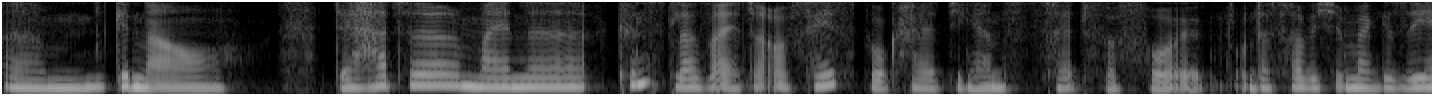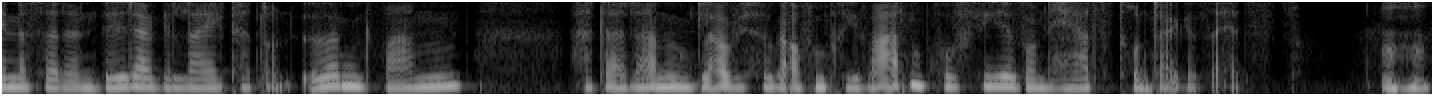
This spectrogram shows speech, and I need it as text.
Ähm, genau der hatte meine Künstlerseite auf Facebook halt die ganze Zeit verfolgt. Und das habe ich immer gesehen, dass er dann Bilder geliked hat. Und irgendwann hat er dann, glaube ich, sogar auf dem privaten Profil so ein Herz drunter gesetzt. Mhm.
